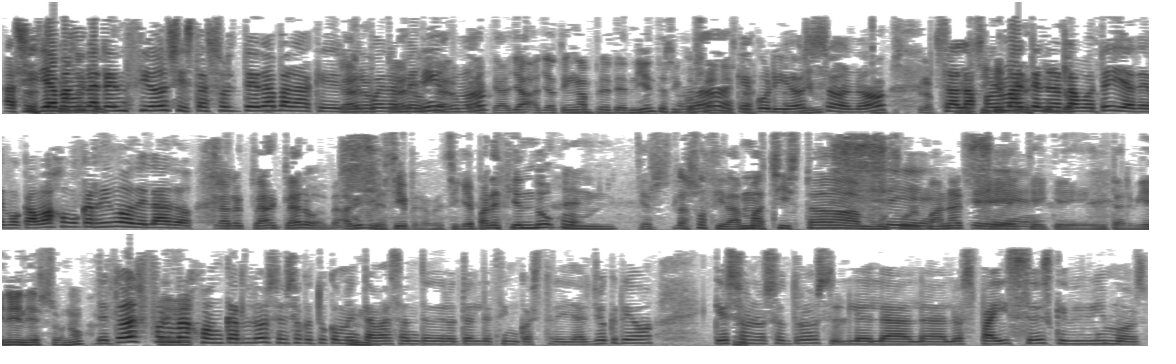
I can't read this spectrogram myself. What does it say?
así llaman la atención si estás soltera para que le puedan venir, ¿no? Para que haya, tengan pretendientes y ah, cosas de qué curioso, ¿no? o sea, la forma de tener la botella de boca abajo, boca arriba o de lado. Claro, claro, claro. A mí me, sí, pero me sigue pareciendo mm, que es la sociedad machista musulmana que, que, interviene en eso, ¿no? De todas formas, eh, Juan Carlos, eso que tú comentabas mm. antes del hotel de cinco estrellas, yo creo que eso mm. nosotros, los países que vivimos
